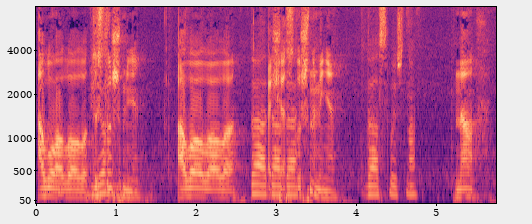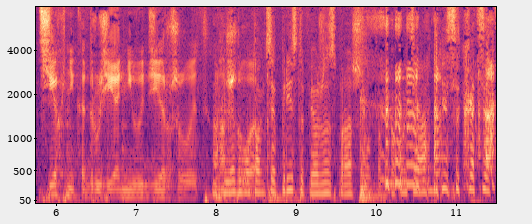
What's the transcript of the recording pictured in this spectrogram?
Алло, алло, алло, ты слышишь меня? Алло, алло, алло. Да, а да, сейчас да. слышно меня? Да, слышно. На техника, друзья, не выдерживает А, нашего... Я думал, там тебе приступ, я уже спрашивал, там, какой у тебя адрес, вызвать.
